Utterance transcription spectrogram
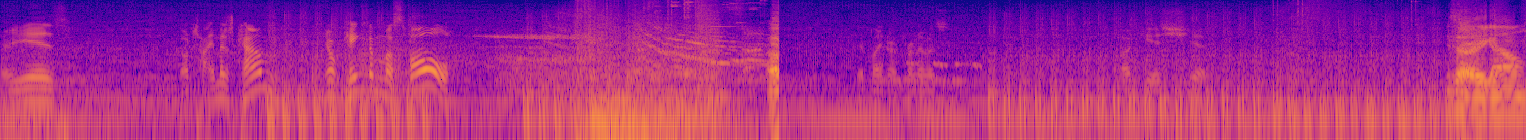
There he is. Your time has come. Your kingdom must fall. Oh. They're fighting right in front of us. Fuck his shit. He's already gone.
